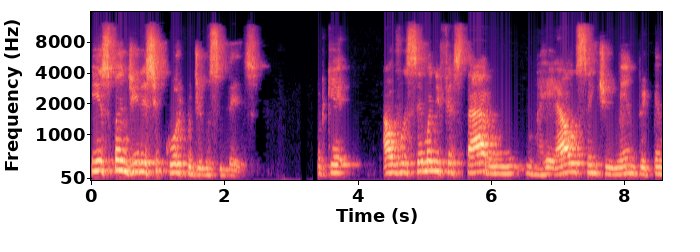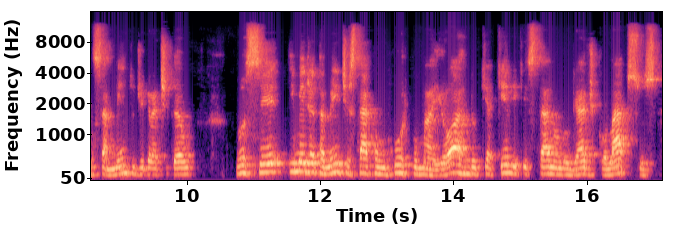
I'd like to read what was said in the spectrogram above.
e expandir esse corpo de lucidez. Porque ao você manifestar um, um real sentimento e pensamento de gratidão, você imediatamente está com um corpo maior do que aquele que está num lugar de colapsos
